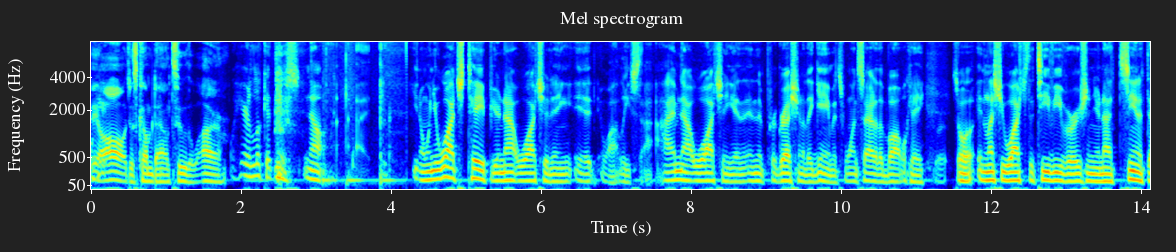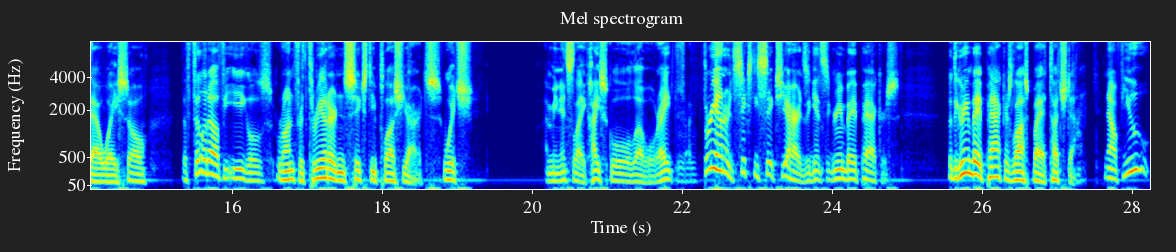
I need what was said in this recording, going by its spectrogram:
they Well, all just come down to the wire. Well, here, look at this. Now, you know, when you watch tape, you're not watching it. Well, at least I- I'm not watching it in the progression of the game. It's one side of the ball. Okay, so unless you watch the TV version, you're not seeing it that way. So, the Philadelphia Eagles run for 360 plus yards, which, I mean, it's like high school level, right? 366 yards against the Green Bay Packers. But the Green Bay Packers lost by a touchdown. Now, if you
